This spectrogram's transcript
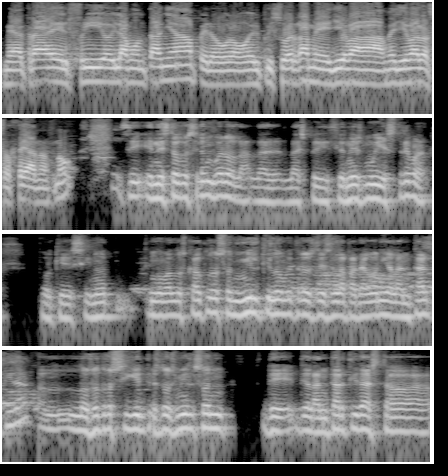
me atrae el frío y la montaña, pero el Pisuerga me lleva, me lleva a los océanos, ¿no? Sí, en esta ocasión, bueno, la, expedición es muy extrema, porque si no tengo mal los cálculos, son mil kilómetros desde la Patagonia a la Antártida. Los otros siguientes dos mil son de, la Antártida hasta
